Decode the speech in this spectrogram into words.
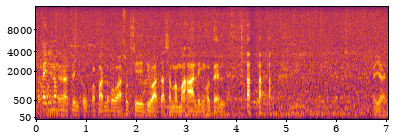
Patayin nyo na Tignan natin kung paano pumasok si Diwata sa mamahaling hotel. Ayan.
